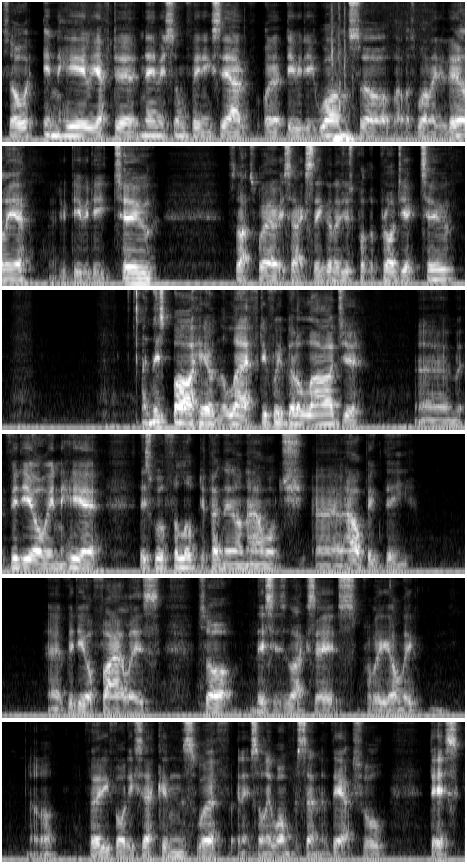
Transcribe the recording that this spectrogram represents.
So in here we have to name it something. You see I've DVD 1, so that was one I did earlier. I do DVD 2, so that's where it's actually going to just put the project to. And this bar here on the left, if we've got a larger um, video in here, this will fill up depending on how much, uh, how big the uh, video file is. So this is like I say, it's probably only I don't know 30-40 seconds worth, and it's only one percent of the actual disc.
